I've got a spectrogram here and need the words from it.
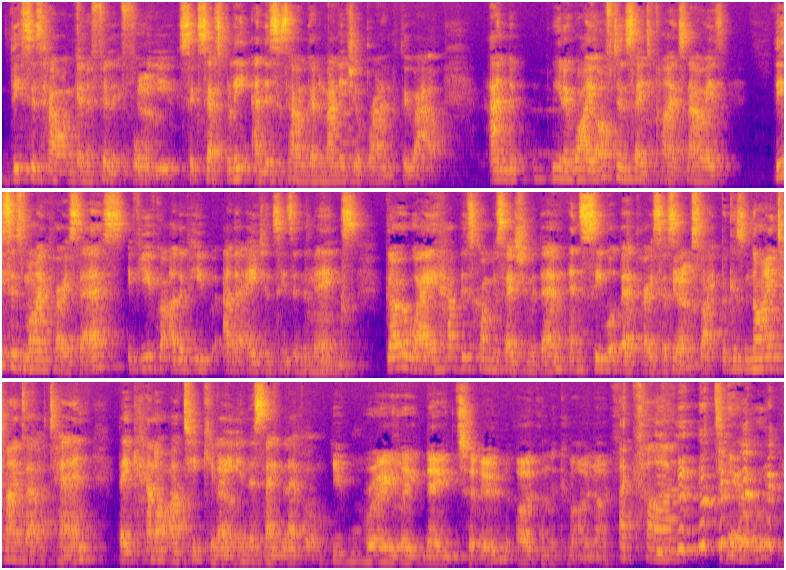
this is how I'm going to fill it for Yeah. you successfully, and this is how I'm going to manage your brand throughout. And you know what I often say to clients now is, this is my process. If you've got other people, other agencies in the Mm-hmm. mix, go away, have this conversation with them, and see what their process Yeah. looks like. Because nine times out of ten, they cannot articulate Yeah. in the same level. You really need to open the kimono. I can't do.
